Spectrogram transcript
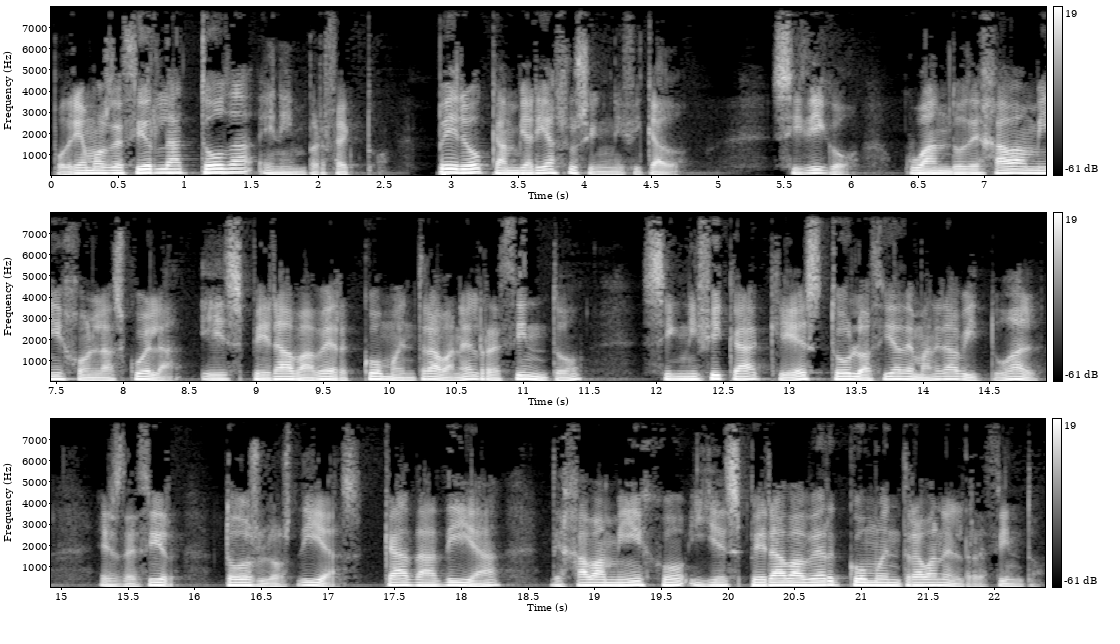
podríamos decirla toda en imperfecto, pero cambiaría su significado. Si digo cuando dejaba a mi hijo en la escuela y esperaba ver cómo entraba en el recinto, significa que esto lo hacía de manera habitual, es decir, todos los días, cada día, dejaba a mi hijo y esperaba ver cómo entraba en el recinto.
